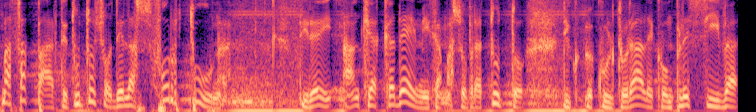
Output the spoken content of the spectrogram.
Ma fa parte tutto ciò della sfortuna, direi anche accademica, ma soprattutto culturale complessiva,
